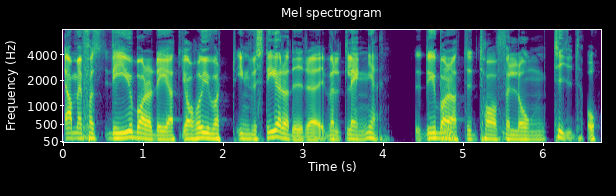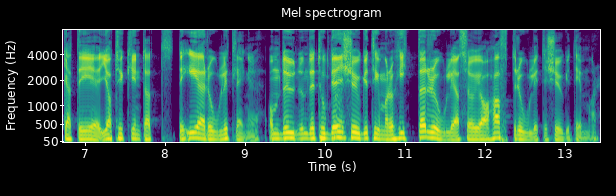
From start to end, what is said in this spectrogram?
Ja, men fast det är ju bara det att jag har ju varit investerad i det väldigt länge. Det är ju bara Mm. att det tar för lång tid och att det är, jag tycker inte att det är roligt längre. Om, du, om det tog dig 20 timmar att hitta det roliga så har jag haft roligt i 20 timmar.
